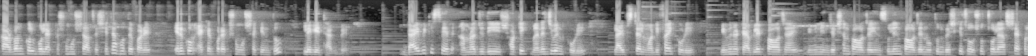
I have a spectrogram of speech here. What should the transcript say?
কার্বাঙ্কল বলে একটা সমস্যা আছে, সেটা হতে পারে। এরকম একের পর এক সমস্যা কিন্তু লেগেই থাকবে। ডায়াবেটিসের আমরা যদি সঠিক ম্যানেজমেন্ট করি লাইফস্টাইল মডিফাই করি বিভিন্ন ট্যাবলেট পাওয়া যায়, বিভিন্ন ইনজেকশন পাওয়া যায় ইনসুলিন পাওয়া যায়, নতুন বেশ কিছু ওষুধ চলে আসছে এখন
